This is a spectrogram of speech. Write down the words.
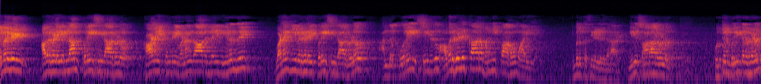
எவர்கள் அவர்களை எல்லாம் கொலை செய்தார்களோ காளை கன்றை வணங்காத நிலையில் இருந்து வணங்கியவர்களை கொலை செய்தார்களோ அந்த கொலை செய்ததும் அவர்களுக்கான மன்னிப்பாகவும் மாறியது. இபுல் கசீர் எழுதுகிறார்கள் இரு சாரார்களும் குற்றம் புரிந்தவர்களும்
